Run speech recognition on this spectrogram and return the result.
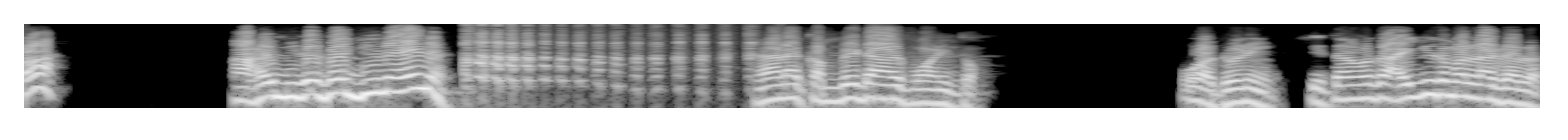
હા? હા હવે બીજો થઈ ગયું નહીં ને. ના ના કમ્પ્લીટ આવે પાણી તો. વાંધો નહીં. ખેતરમાં તો આવી ગયું તો મને લાગે છે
